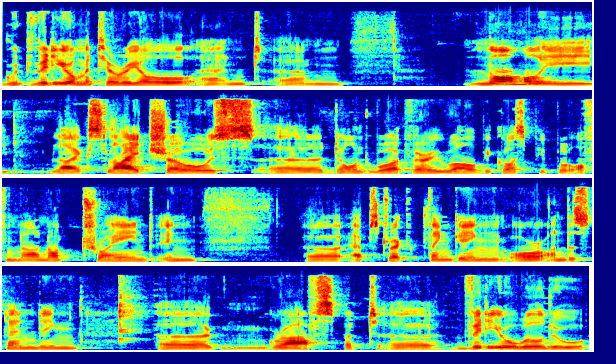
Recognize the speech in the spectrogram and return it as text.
good video material and um, normally like slideshows uh, don't work very well because people often are not trained in uh, abstract thinking or understanding uh, graphs but video will do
